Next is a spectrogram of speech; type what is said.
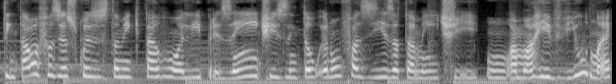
tentava fazer as coisas também que estavam ali presentes, então eu não fazia exatamente um, uma review, né,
